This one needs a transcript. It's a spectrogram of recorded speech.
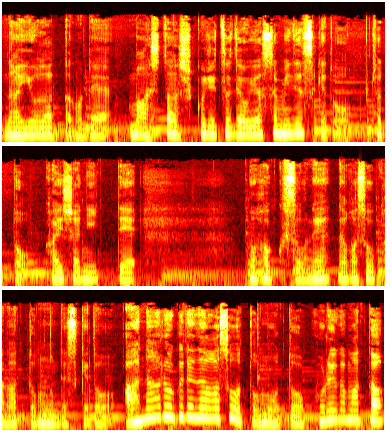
内容だったのでまあ明日は祝日でお休みですけどちょっと会社に行ってのファックスをね流そうかなと思うんですけどアナログで流そうと思うとこれがまた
